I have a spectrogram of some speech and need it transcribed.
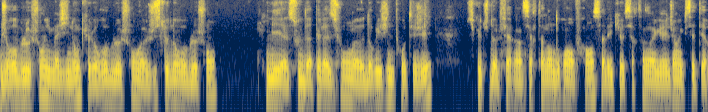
du reblochon, imaginons que le reblochon, juste le nom reblochon, il est sous d'appellation d'origine protégée puisque tu dois le faire à un certain endroit en France avec euh, certains ingrédients, etc.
